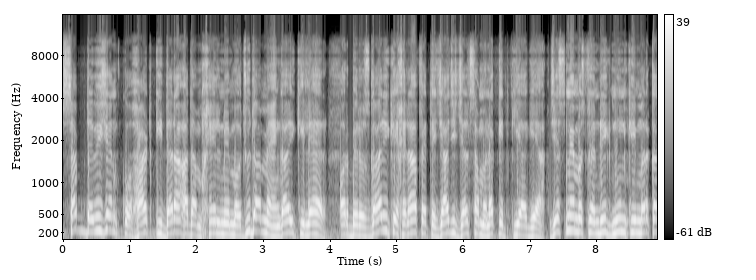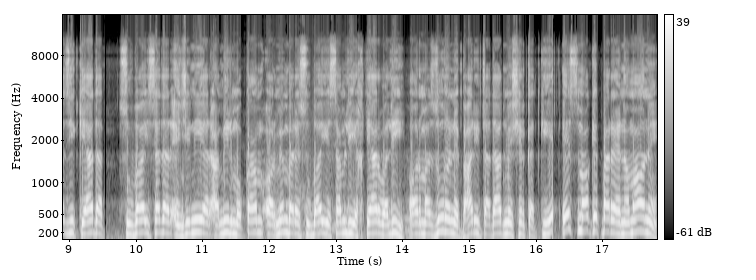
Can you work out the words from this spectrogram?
सब डिवीज़न कोहाट की दरा अदम खेल में मौजूदा महँगाई की लहर और बेरोजगारी के खिलाफ एहतजाजी जलसा मुनद किया गया, जिसमें मुस्लिम लीग नून की मरकजी क्यादत, सूबाई सदर इंजीनियर अमीर मुकाम और मेंबर सूबाई असम्बली इख्तियार वली और मजदूरों ने भारी तादाद में शिरकत की। इस मौके पर रहनुमाओं ने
